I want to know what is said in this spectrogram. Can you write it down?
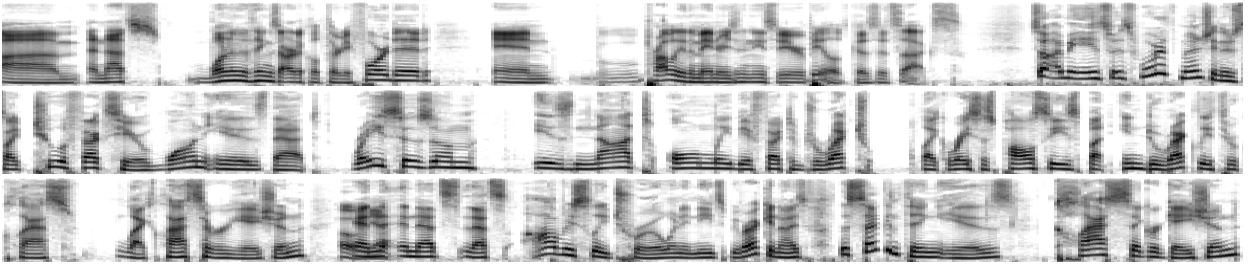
Um, and that's one of the things Article 34 did, and probably the main reason it needs to be repealed because it sucks. So I mean, it's it's worth mentioning. There's like two effects here. One is that racism is not only the effect of direct like racist policies, but indirectly through class like class segregation, Oh, and yeah. and that's that's obviously true, and it needs to be recognized. The second thing is class segregation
